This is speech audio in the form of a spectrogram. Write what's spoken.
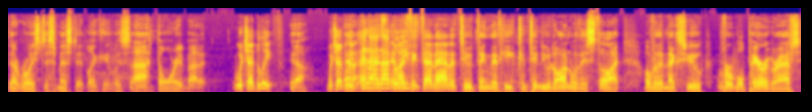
that Royce dismissed it like it was ah don't worry about it which I believe. yeah Which I believe. And- and I believe- I think that attitude thing that he continued on with his thought over the next few verbal paragraphs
